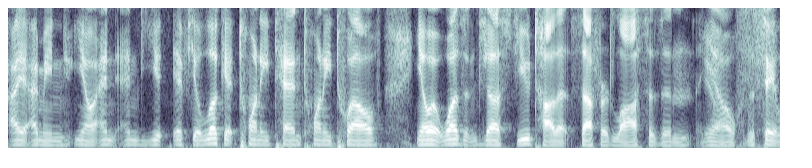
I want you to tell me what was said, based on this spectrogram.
I, I mean, you know, and, and you, if you look at 2010, 2012, you know, it wasn't just Utah that suffered losses in, you know, the state I mean-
